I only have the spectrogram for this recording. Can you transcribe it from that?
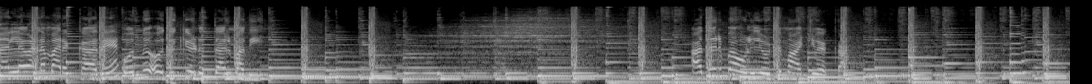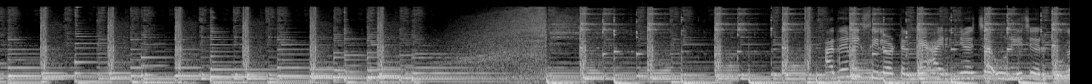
നല്ലവണ്ണം അരക്കാതെ ഒന്ന് ഒതുക്കിയെടുത്താൽ മതി. ബൗളിലോട്ട് മാറ്റി വെക്കാം. അതേ മിക്സിയിലോട്ട് തന്നെ അരിഞ്ഞു വെച്ച ഉള്ളി ചേർക്കുക.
